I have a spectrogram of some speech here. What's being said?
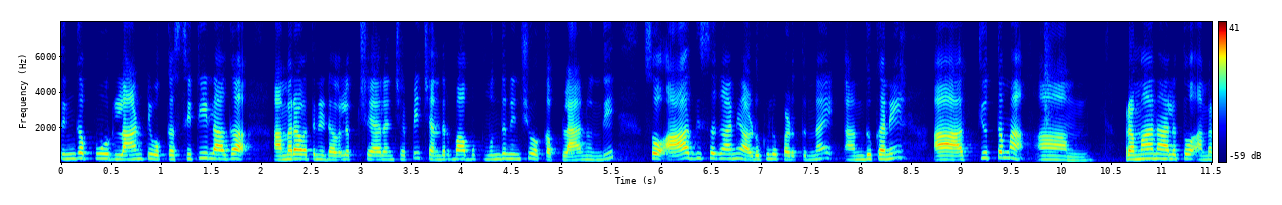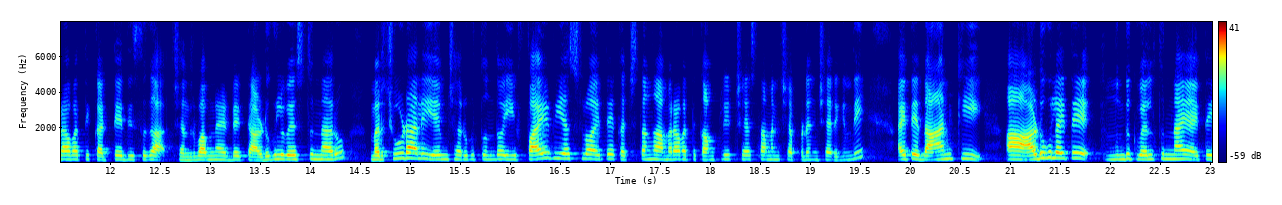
సింగపూర్ లాంటి ఒక సిటీ లాగా అమరావతిని డెవలప్ చేయాలని చెప్పి చంద్రబాబుకు ముందు నుంచి ఒక ప్లాన్ ఉంది. సో ఆ దిశగానే అడుగులు పడుతున్నాయి. అందుకని ఆ అత్యుత్తమ ప్రమాణాలతో అమరావతి కట్టే దిశగా చంద్రబాబు నాయుడు అయితే అడుగులు వేస్తున్నారు. మరి చూడాలి ఏం జరుగుతుందో. ఈ ఫైవ్ ఇయర్స్లో అయితే ఖచ్చితంగా అమరావతి కంప్లీట్ చేస్తామని చెప్పడం జరిగింది. అయితే దానికి ఆ అడుగులైతే ముందుకు వెళ్తున్నాయి. అయితే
